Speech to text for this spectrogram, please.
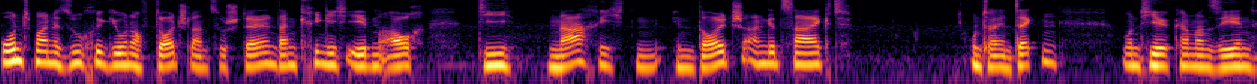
und meine Suchregion auf Deutschland zu stellen. Dann kriege ich eben auch die Nachrichten in Deutsch angezeigt unter Entdecken. Und hier kann man sehen,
